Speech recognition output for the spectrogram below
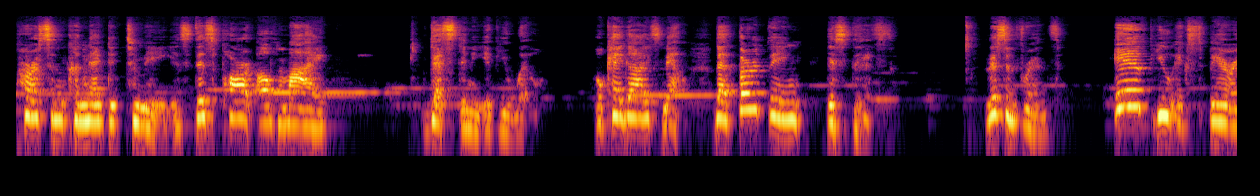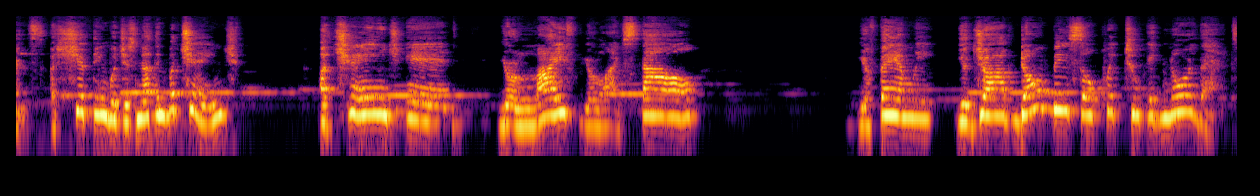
person connected to me? Is this part of my destiny, if you will? Okay, guys? Now, that third thing is this. Listen, friends, if you experience a shifting, which is nothing but change, a change in your life, your lifestyle, your family, your job, don't be so quick to ignore that.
